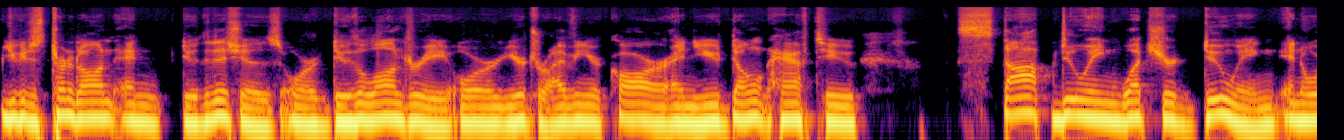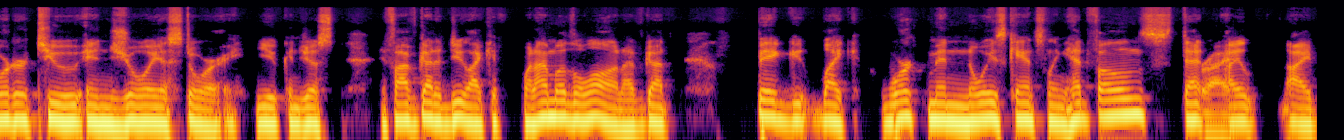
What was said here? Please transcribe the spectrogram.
you can just turn it on and do the dishes or do the laundry or you're driving your car and you don't have to stop doing what you're doing in order to enjoy a story. You can just, if I've got to do like if, when I mow the lawn, I've got big like workman noise canceling headphones that right. I I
